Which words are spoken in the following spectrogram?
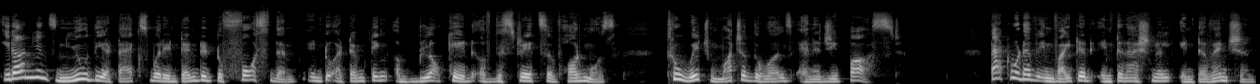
Iranians knew the attacks were intended to force them into attempting a blockade of the Straits of Hormuz, through which much of the world's energy passed. That would have invited international intervention,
